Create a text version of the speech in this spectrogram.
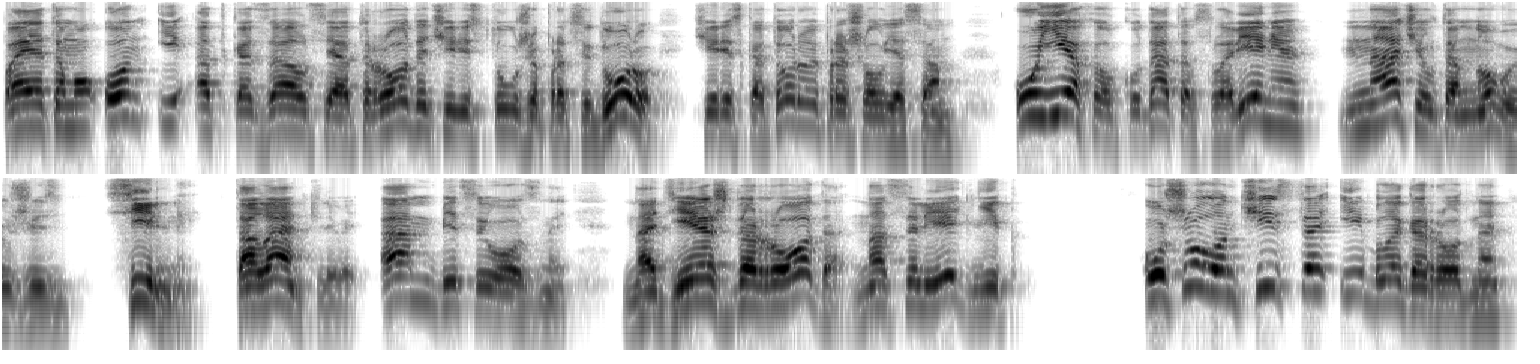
поэтому он и отказался от рода через ту же процедуру, через которую прошел я сам. Уехал куда-то в Словению, начал там новую жизнь. Сильный, талантливый, амбициозный, надежда рода, наследник. Ушел он чисто и благородно,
